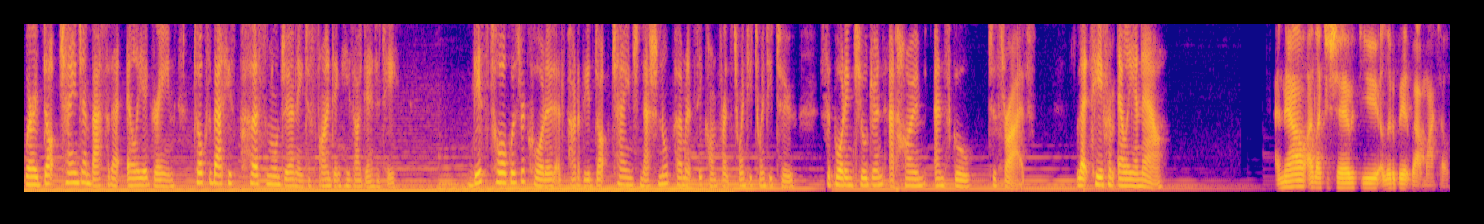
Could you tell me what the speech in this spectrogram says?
where Adopt Change Ambassador Ellia Green talks about his personal journey to finding his identity. This talk was recorded as part of the Adopt Change National Permanency Conference 2022, supporting children at home and school to thrive. Let's hear from Ellia now. And now I'd like to share with you a little bit about myself.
